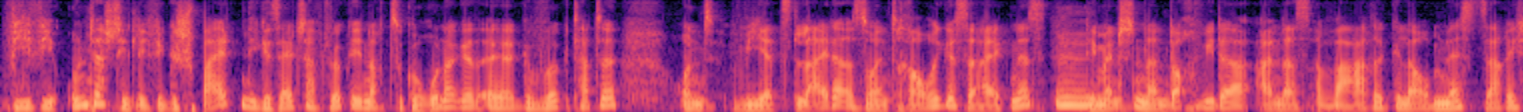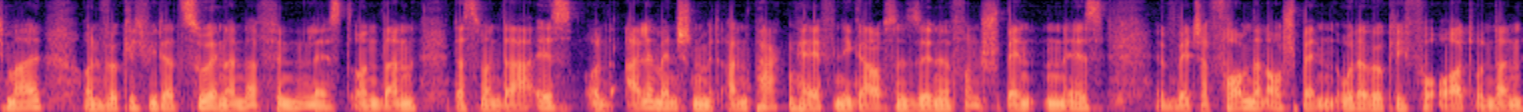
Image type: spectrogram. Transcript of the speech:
wie, wie unterschiedlich, wie gespalten die Gesellschaft wirklich noch zu Corona ge äh, gewirkt hatte und wie jetzt leider so ein trauriges Ereignis die Menschen dann doch wieder an das Wahre glauben lässt, sag ich mal, und wirklich wieder zueinander finden lässt. Und dann, dass man da ist und alle Menschen mit anpacken, helfen, egal ob es im Sinne von Spenden ist, in welcher Form dann auch spenden oder wirklich vor Ort und dann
